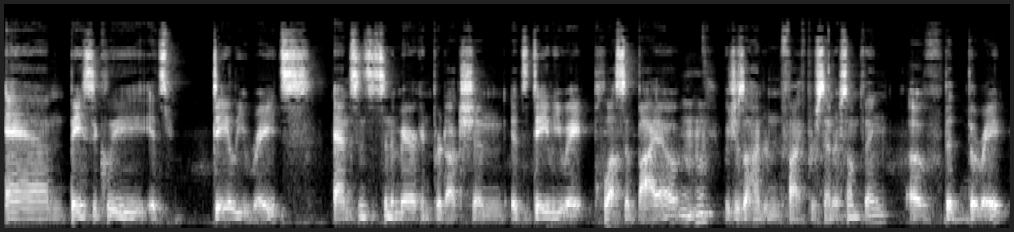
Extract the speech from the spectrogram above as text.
and basically it's daily rates and since it's an American production, it's daily rate plus a buyout, mm-hmm. which is 105% or something of the, the rate.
